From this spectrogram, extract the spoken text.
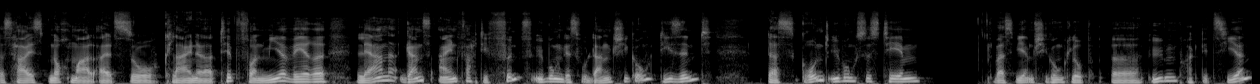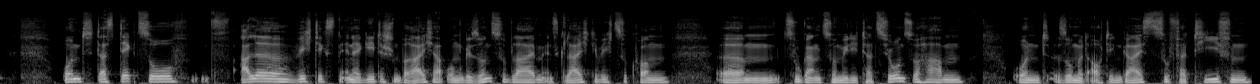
Das heißt, nochmal als so kleiner Tipp von mir wäre, lerne ganz einfach die fünf Übungen des Wudang Qigong. Die sind das Grundübungssystem, was wir im Qigong Club äh, üben, praktizieren. Und das deckt so alle wichtigsten energetischen Bereiche ab, um gesund zu bleiben, ins Gleichgewicht zu kommen, ähm, Zugang zur Meditation zu haben und somit auch den Geist zu vertiefen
